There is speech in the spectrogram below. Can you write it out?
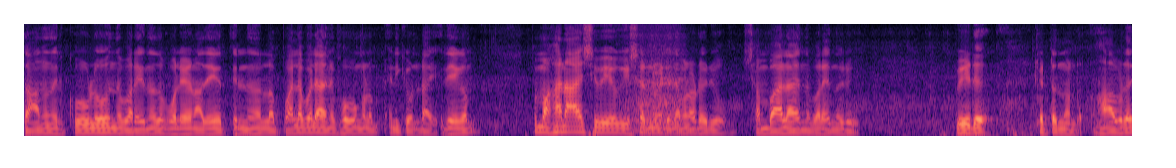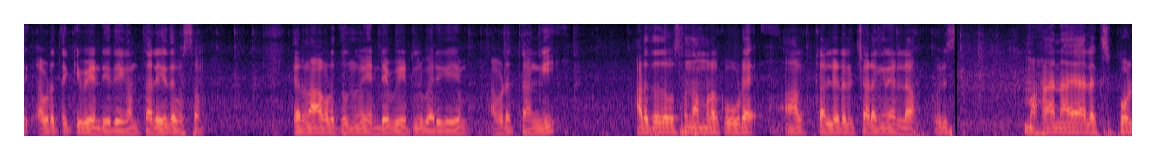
താന്നു നിൽക്കുകയുള്ളൂ എന്ന് പറയുന്നത് പോലെയാണ് അദ്ദേഹത്തിൽ നിന്നുള്ള പല പല അനുഭവങ്ങളും എനിക്കുണ്ടായി. ഇദ്ദേഹം ഇപ്പം മഹാനായ ശിവയോഗീശ്വരന് വേണ്ടി നമ്മളവിടെ ഒരു ശമ്പാല എന്ന് പറയുന്ന ഒരു വീട് കിട്ടുന്നുണ്ട്. അവിടെ അവിടത്തേക്ക് വേണ്ടി ഇദ്ദേഹം തലേ ദിവസം എറണാകുളത്തു നിന്ന് എന്റെ വീട്ടിൽ വരികയും അവിടെ തങ്ങി അടുത്ത ദിവസം നമ്മളെ കൂടെ ആ കല്ലിടൽ ചടങ്ങിനെല്ലാം ഒരു മഹാനായ അലക്സ് പോൾ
